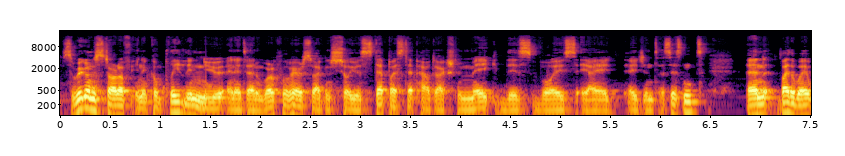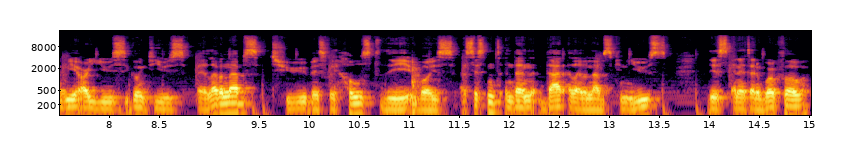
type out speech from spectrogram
So we're going to start off in a completely new n8n workflow here so I can show you step by step how to actually make this voice AI agent assistant. And by the way, we are use, going to use ElevenLabs to basically host the voice assistant and then that ElevenLabs can use this n8n workflow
